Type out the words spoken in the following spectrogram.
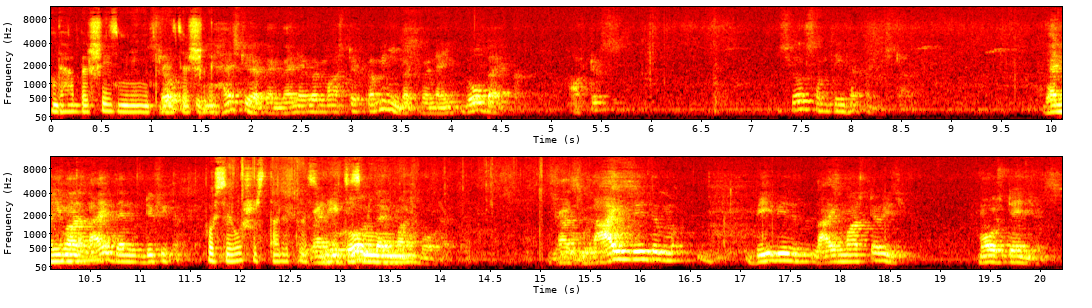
Да, большие изменения произошли. has to happen После Оша стали When he происходить изменения. Because life with the, m- be with life master is most dangerous.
